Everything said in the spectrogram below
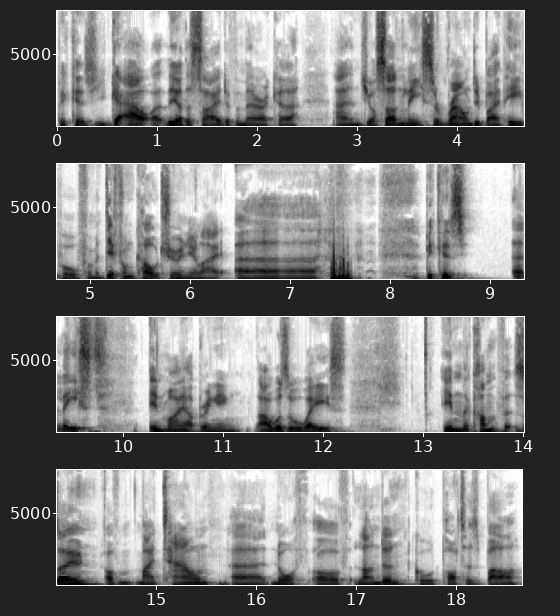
Because you get out at the other side of America, and you're suddenly surrounded by people from a different culture, and you're like, uh, because at least in my upbringing, I was always in the comfort zone of my town uh, north of London called Potters Bar.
